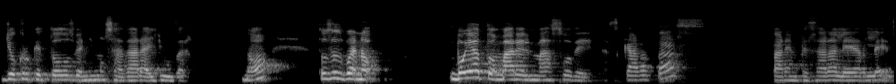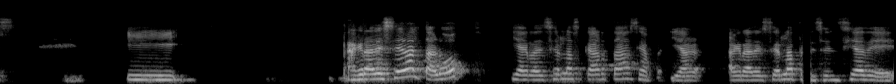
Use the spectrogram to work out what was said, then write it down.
yo creo que todos venimos a dar ayuda, ¿no? Entonces, bueno, voy a tomar el mazo de las cartas para empezar a leerles y agradecer al tarot y agradecer las cartas y, agradecer la presencia de,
